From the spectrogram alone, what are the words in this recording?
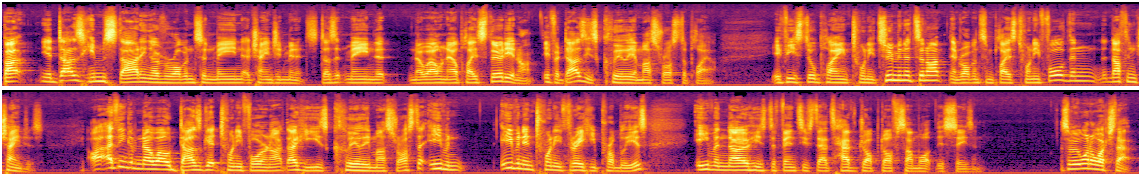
But yeah, does him starting over Robinson mean a change in minutes? Does it mean that Noel now plays 30 a night? If it does, he's clearly a must roster player. If he's still playing 22 minutes a night and Robinson plays 24, then nothing changes. I think if Noel does get 24 a night, though, he is clearly must roster. Even even in 23, he probably is, even though his defensive stats have dropped off somewhat this season. So we want to watch that.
